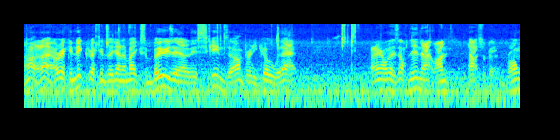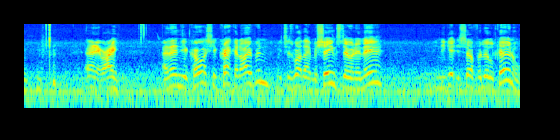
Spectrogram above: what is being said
I don't know. I reckon Nick reckons they're going to make some booze out of this skin, so I'm pretty cool with that. Hang on, there's nothing in that one. That's a bit wrong. anyway, and then of course you crack it open, which is what that machine's doing in there, and you get yourself a little kernel,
